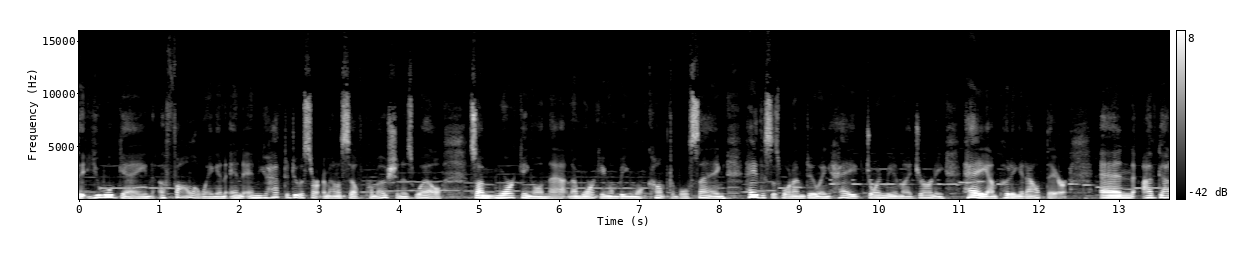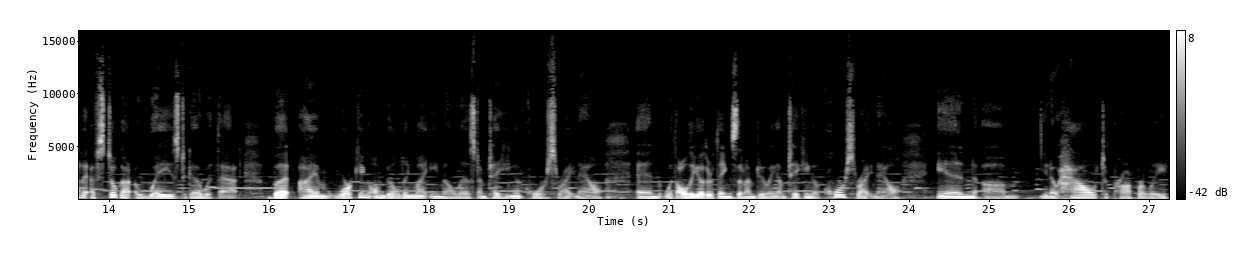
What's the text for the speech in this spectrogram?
that you will gain a following and, and, and you have to do a certain amount of self promotion as well. So I'm working on that and I'm working on being more comfortable saying, hey, this is what I'm doing. Hey, join me in my journey. Hey, I'm putting it out there. And I've got it, I've still got a ways to go with that. But I am working on building my email list. I'm taking a course right now. And with all the other things that I'm doing, I'm taking a course right now in um, you know, how to properly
